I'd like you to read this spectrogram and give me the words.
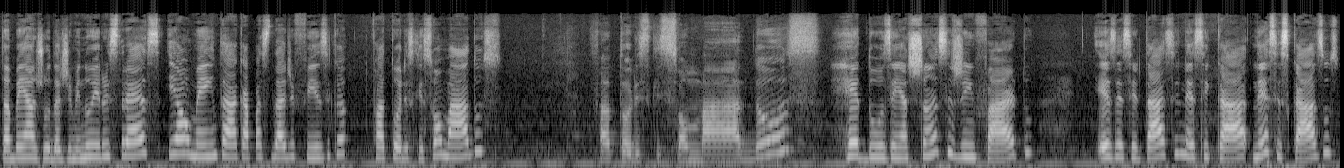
Também ajuda a diminuir o estresse e aumenta a capacidade física, fatores que somados fatores que somados reduzem as chances de infarto exercitar-se nesse, nesses casos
